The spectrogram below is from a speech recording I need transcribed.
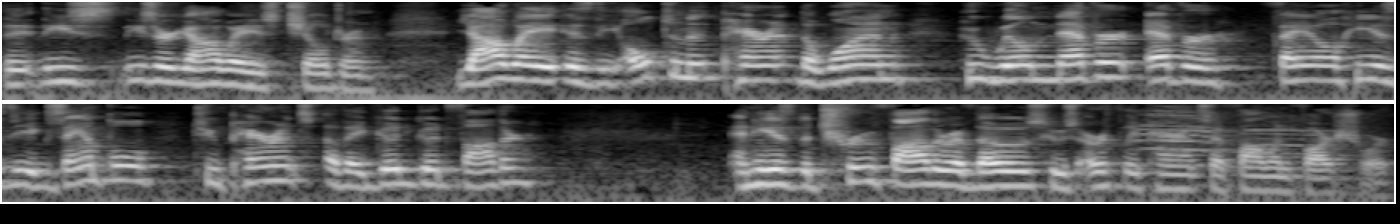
The, these, these are Yahweh's children. Yahweh is the ultimate parent, the one who will never, ever fail. He is the example to parents of a good, good father. And he is the true father of those whose earthly parents have fallen far short.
